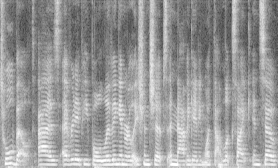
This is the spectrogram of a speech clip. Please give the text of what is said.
tool belt as everyday people living in relationships and navigating what that looks like. And so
